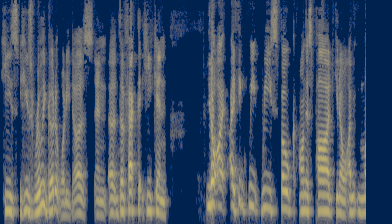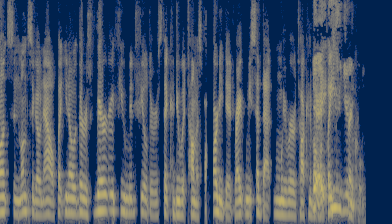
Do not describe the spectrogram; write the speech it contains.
he's he's really good at what he does, and uh, the fact that he can. You know, I, I think we we spoke on this pod, you know, months and months ago now, but you know, there's very few midfielders that could do what Thomas Partey did, right? We said that when we were talking about Yeah, he's a unicorn.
